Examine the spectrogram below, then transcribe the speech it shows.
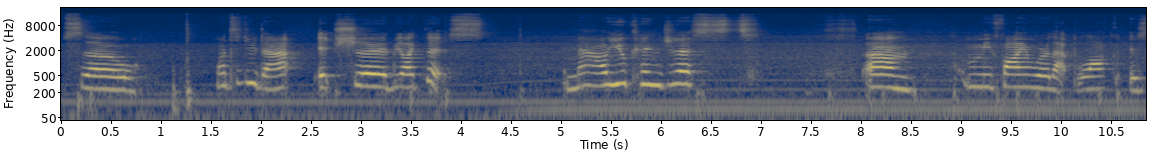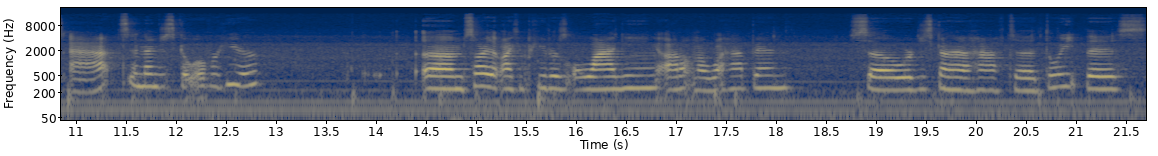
So once you do that, it should be like this. Now you can just um, let me find where that block is at and then just go over here um, sorry that my computer's lagging. I don't know what happened. So we're just gonna have to delete this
